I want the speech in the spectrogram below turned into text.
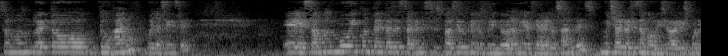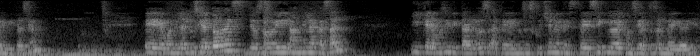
somos un dueto tunjano, boyacense. Eh, estamos muy contentas de estar en este espacio que nos brindó la Universidad de los Andes. Muchas gracias a Mauricio Arias por la invitación. Eh, bueno, ya Lucía Torres, yo soy Ángela Casal y queremos invitarlos a que nos escuchen en este ciclo de conciertos del mediodía.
